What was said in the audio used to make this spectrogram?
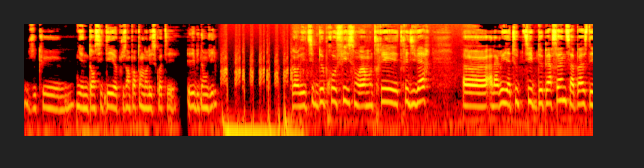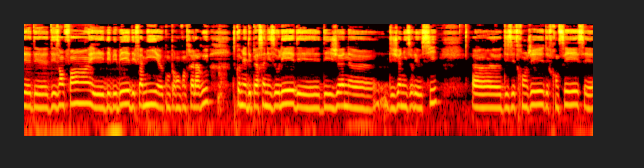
vu qu'il y a une densité plus importante dans les squats et, et, les bidonvilles. Alors les types de profils sont vraiment très très divers. Euh, à la rue, il y a tout type de personnes. Ça passe des, des, des enfants et des bébés, des familles qu'on peut rencontrer à la rue. Tout comme il y a des personnes isolées, des, des jeunes, euh, des jeunes isolés aussi, euh, des étrangers, des Français. C'est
